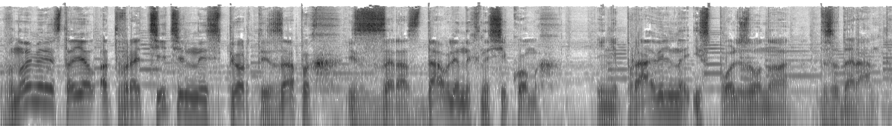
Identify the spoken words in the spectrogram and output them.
В номере стоял отвратительный спертый запах из-за раздавленных насекомых и неправильно использованного дезодоранта.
